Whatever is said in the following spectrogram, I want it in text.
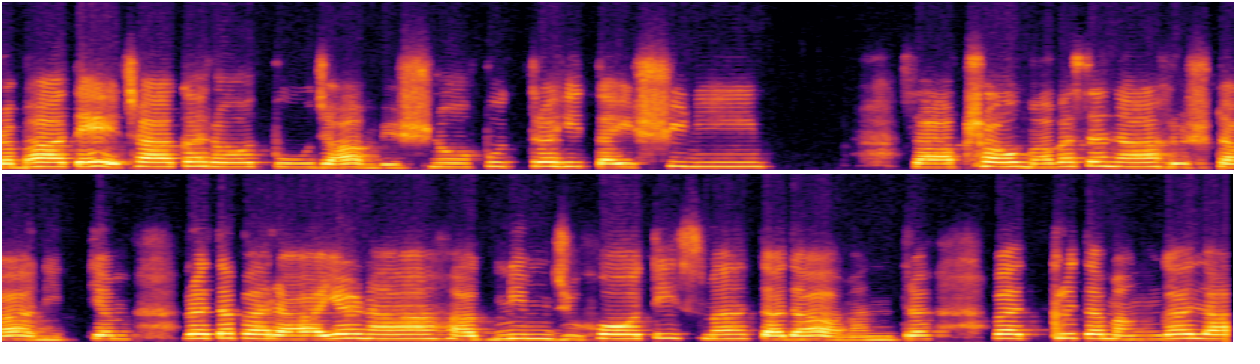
प्रभाते चाकरोत् पूजां विष्णोः पुत्रहितैषिणी। सा क्षौमवसना हृष्टा नित्यं व्रतपरायणा अग्निं जुहोति स्म तदा मन्त्रवत्कृतमङ्गला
